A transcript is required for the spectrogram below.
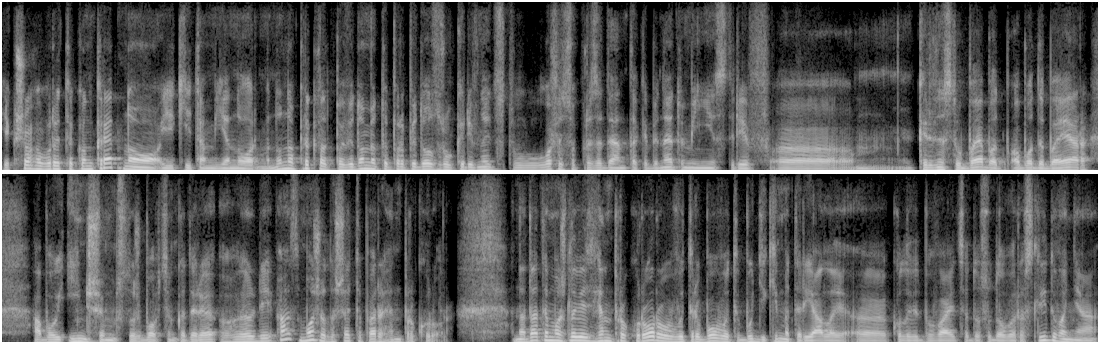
Якщо говорити конкретно, які там є норми, ну, наприклад, повідомити про підозру керівництву офісу президента, кабінету міністрів, е- керівництву БЕБ або ДБР, або іншим службовцям категорії А зможе лише тепер генпрокурор. Надати можливість генпрокурору витребовувати будь-які матеріали, е, коли відбувається досудове розслідування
